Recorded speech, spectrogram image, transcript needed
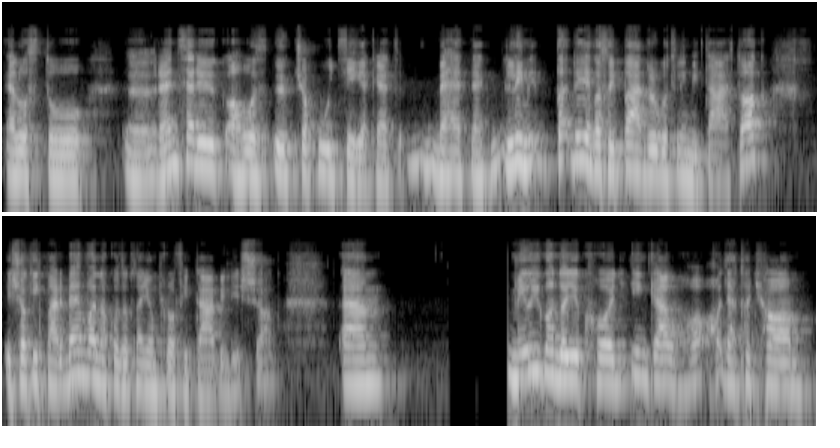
elosztó rendszerük, ahhoz ők csak új cégeket mehetnek, lényeg az, hogy pár dolgot limitáltak, és akik már ben vannak, azok nagyon profitábilisak. Mi úgy gondoljuk, hogy inkább, ha, hát hogyha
